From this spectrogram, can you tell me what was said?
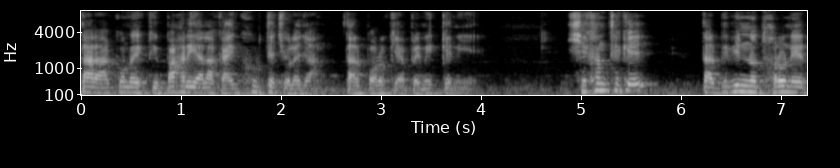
তারা কোনো একটি পাহাড়ি এলাকায় ঘুরতে চলে যান। তার পরকীয়া প্রেমিককে নিয়ে। সেখান থেকে তার বিভিন্ন ধরনের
